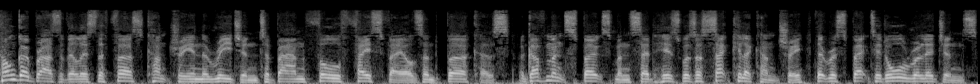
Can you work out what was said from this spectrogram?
Congo-Brazzaville is the first country in the region to ban full face veils and burqas. A government spokesman said his was a secular country that respected all religions,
